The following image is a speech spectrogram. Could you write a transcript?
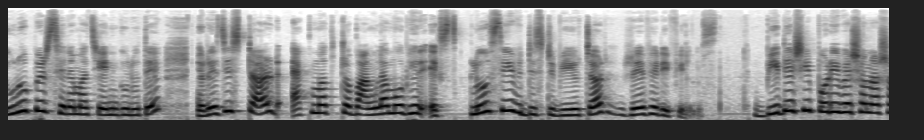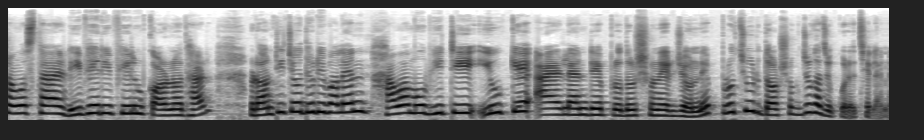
ইউরোপের সিনেমা চেইনগুলোতে রেজিস্টার্ড একমাত্র বাংলা মুভির এক্সক্লুসিভ ডিস্ট্রিবিউটর রেভেরি ফিল্মস বিদেশি পরিবেশনা সংস্থা রিভেরি ফিল্ম কর্ণধার রন্টি চৌধুরী বলেন, হাওয়া মুভিটি ইউকে আয়ারল্যান্ডে প্রদর্শনের জন্য প্রচুর দর্শক যোগাযোগ করেছিলেন।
